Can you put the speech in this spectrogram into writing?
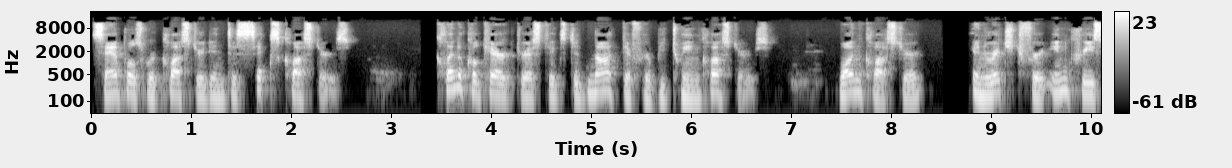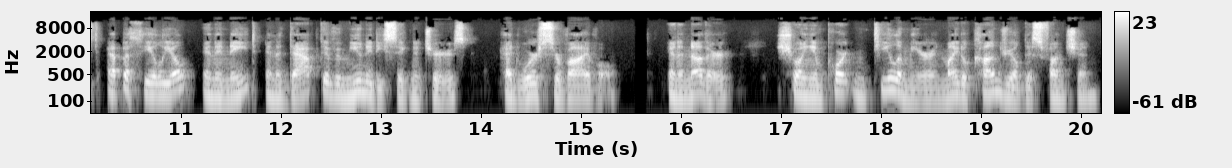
Samples were clustered into six clusters. Clinical characteristics did not differ between clusters. One cluster, enriched for increased epithelial and innate and adaptive immunity signatures, had worse survival, and another, showing important telomere and mitochondrial dysfunction,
